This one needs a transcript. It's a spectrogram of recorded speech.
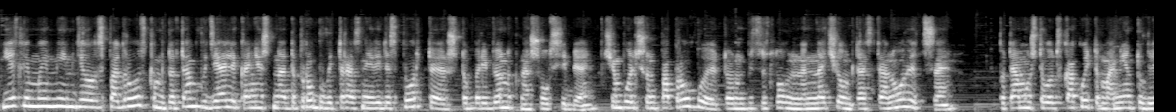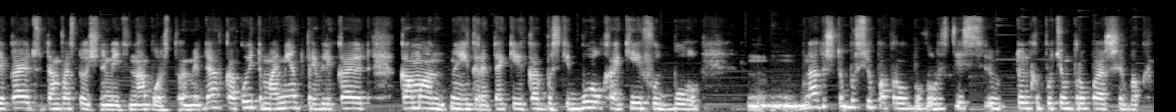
если мы имеем дело с подростком, то там в идеале, конечно, надо пробовать разные виды спорта, чтобы ребенок нашел себя. Чем больше он попробует, он, безусловно, на чем-то остановится, потому что вот в какой-то момент увлекаются там восточными единоборствами, да, в какой-то момент привлекают командные игры, такие как баскетбол, хоккей, футбол. Надо, чтобы все попробовалось. Здесь только путем проб и ошибок.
